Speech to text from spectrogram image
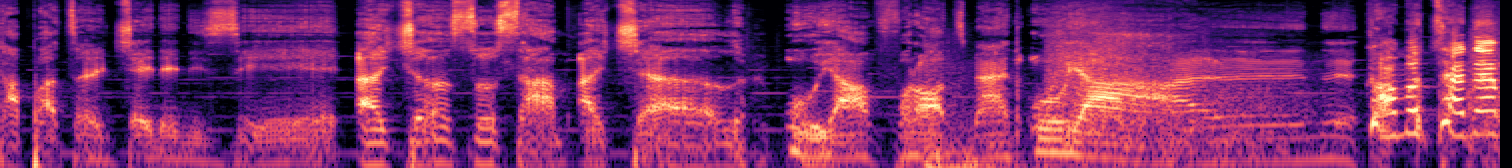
Kapatın çenenizi. Açıl susam açıl. Uyan frontman uyan. Komutanım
